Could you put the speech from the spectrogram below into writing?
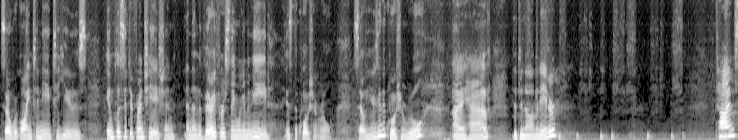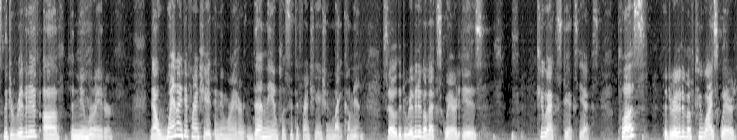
So we're going to need to use implicit differentiation and then the very first thing we're going to need is the quotient rule. So using the quotient rule, I have the denominator times the derivative of the numerator. Now, when I differentiate the numerator, then the implicit differentiation might come in. So the derivative of x squared is 2x dx dx plus the derivative of 2y squared,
